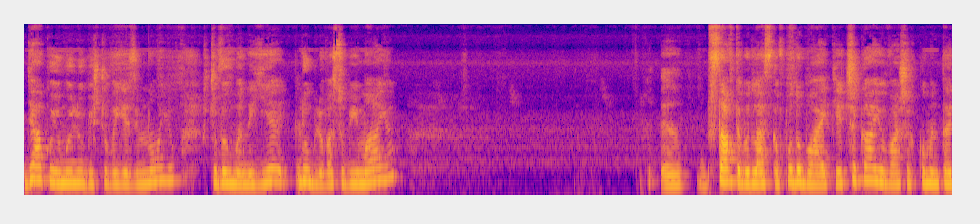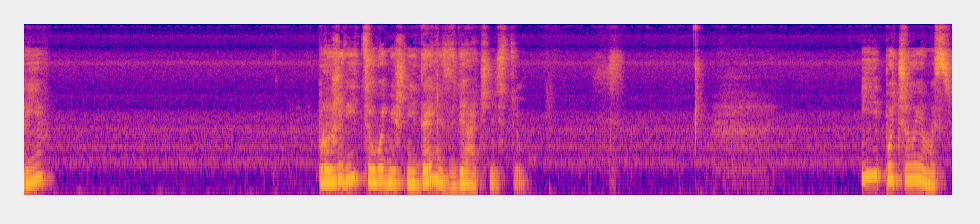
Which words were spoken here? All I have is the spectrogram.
Дякую, мої любі, що ви є зі мною, що ви в мене є. Люблю вас, обіймаю. Е, Ставте, будь ласка, вподобайки. Чекаю ваших коментарів. Проживіть сьогоднішній день з вдячністю. І почуємось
